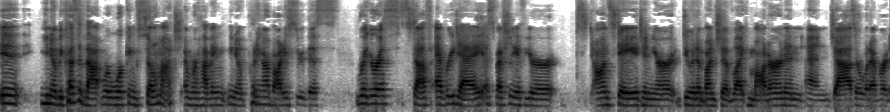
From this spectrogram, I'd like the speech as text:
in, you know, because of that, we're working so much and we're having, you know, putting our bodies through this rigorous stuff every day, especially if you're on stage and you're doing a bunch of like modern and, and jazz or whatever it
